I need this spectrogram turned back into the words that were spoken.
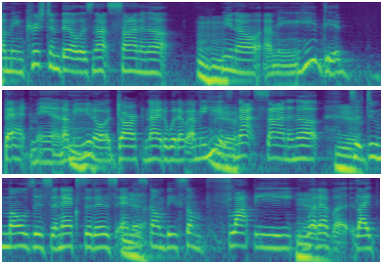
I mean, Christian Bale is not signing up. Mm-hmm. You know, I mean, he did. Batman. I mean, you know, a Dark Knight or whatever. I mean, he Yeah. is not signing up Yeah. to do Moses and Exodus, and it's going to be some floppy Yeah. whatever. Like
